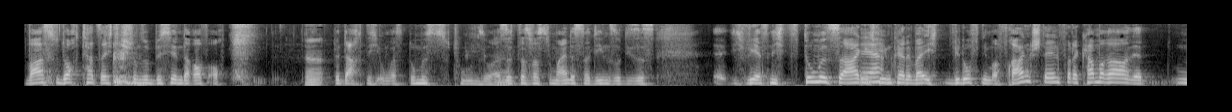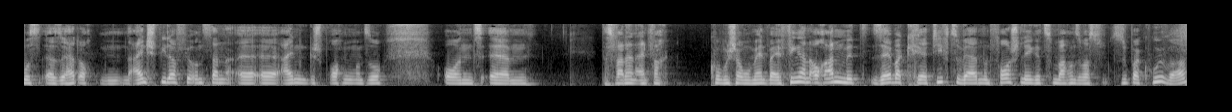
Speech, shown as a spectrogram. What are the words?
warst du doch tatsächlich schon so ein bisschen darauf auch Ja. bedacht, nicht irgendwas Dummes zu tun. So. Also das, was du meintest, Nadine, so dieses, äh, ich will jetzt nichts Dummes sagen, ich Ja. will ihm keine, weil ich, wir durften ihm auch Fragen stellen vor der Kamera und er muss, also er hat auch einen Einspieler für uns dann äh, äh, eingesprochen und so. Und ähm, das war dann einfach komischer Moment, weil er fing dann auch an, mit selber kreativ zu werden und Vorschläge zu machen, so was super cool war.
